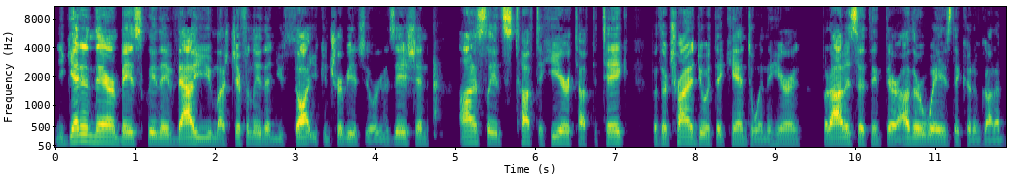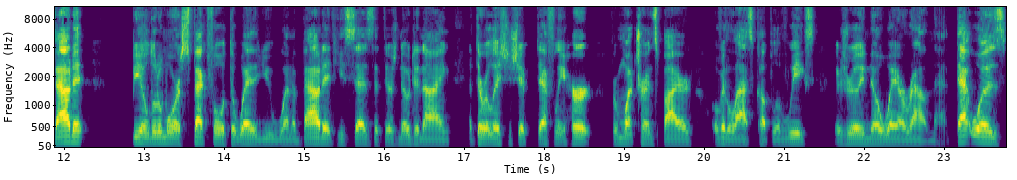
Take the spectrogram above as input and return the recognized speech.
You get in there and basically they value you much differently than you thought you contributed to the organization. Honestly, it's tough to hear, tough to take, but they're trying to do what they can to win the hearing. But obviously, I think there are other ways they could have gone about it. Be a little more respectful with the way that you went about it. He says that there's no denying that the relationship definitely hurt from what transpired over the last couple of weeks. There's really no way around that. That was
